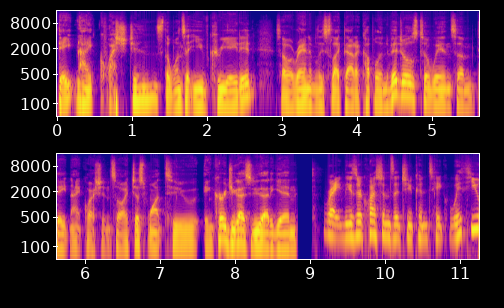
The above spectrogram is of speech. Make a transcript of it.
date night questions, the ones that you've created. So I randomly select out a couple individuals to win some date night questions. So I just want to encourage you guys to do that again. Right. These are questions that you can take with you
